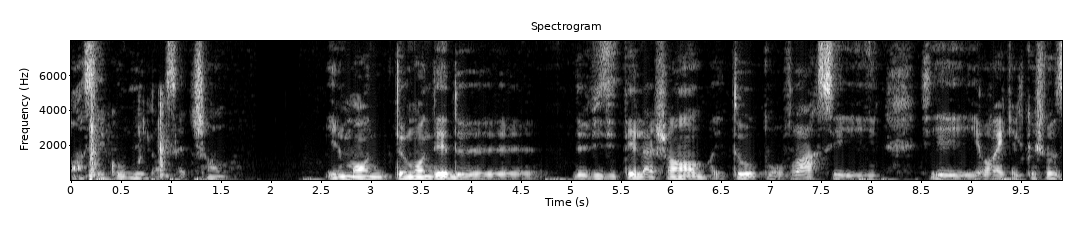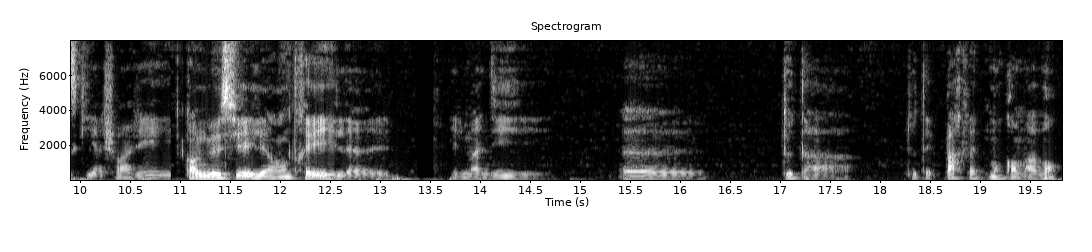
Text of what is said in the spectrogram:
on s'est connus dans cette chambre. Ils m'ont demandé de de visiter la chambre et tout pour voir si s'il y aurait quelque chose qui a changé. Quand le monsieur il est rentré, il euh, il m'a dit euh, tout a tout est parfaitement comme avant,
